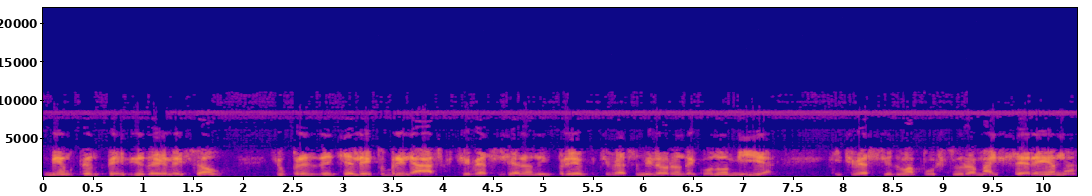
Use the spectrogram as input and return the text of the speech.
mesmo tendo perdido a eleição, que o presidente eleito brilhasse, que estivesse gerando emprego, que estivesse melhorando a economia, que tivesse tido uma postura mais serena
